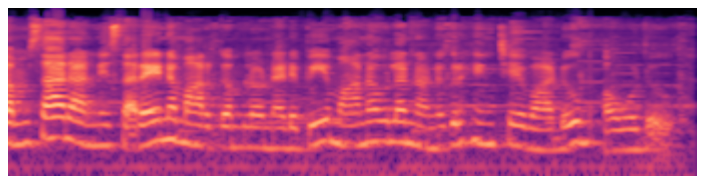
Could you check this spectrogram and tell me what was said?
సంసారాన్ని సరైన మార్గంలో నడిపి మానవులను అనుగ్రహించేవాడు భవుడు.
